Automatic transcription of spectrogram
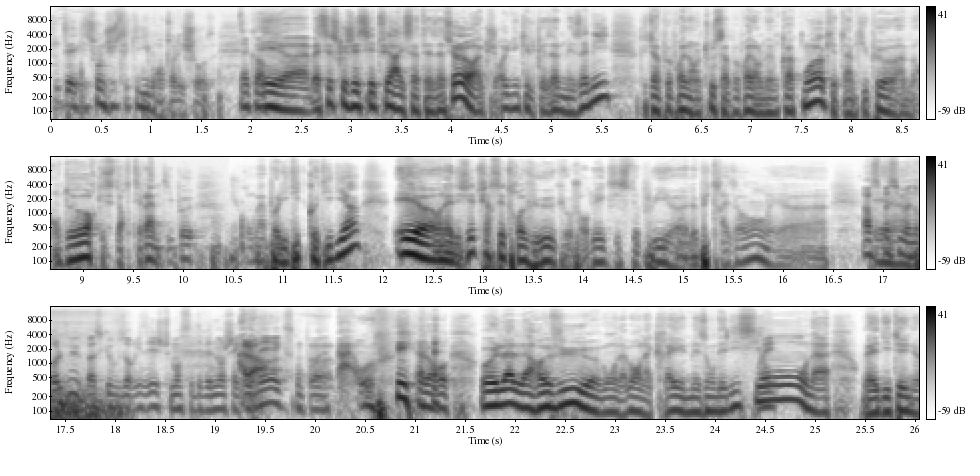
tout est la question de juste équilibre entre les choses. Et euh, bah, c'est ce que j'ai essayé de faire avec Synthèse Nationale, alors j'ai réuni quelques-uns de mes amis, qui étaient à peu près dans le tous à peu près dans le même cas que moi, qui étaient un petit peu euh, en dehors, qui s'étaient retirés un petit peu du combat politique quotidien. Et on a décidé de faire cette revue, qui aujourd'hui existe depuis, depuis 13 ans. Et, Alors, c'est pas euh, seulement une revue, parce que vous organisez justement cet événement chaque Alors, année. Qu'est-ce qu'on pourrait. euh, bah, oui, alors au- au-delà de la revue, euh, bon, d'abord on a créé une maison d'édition, Oui. on, a, on a édité une,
